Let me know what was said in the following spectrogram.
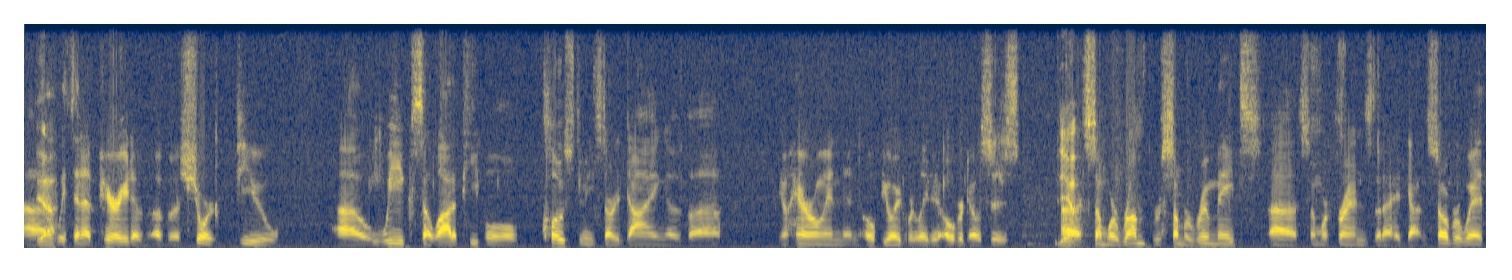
uh, Yeah. within a period of, of a short few uh, weeks a lot of people close to me started dying of uh, you know heroin and opioid related overdoses Yeah. uh, some were rum some were roommates uh, some were friends that i had gotten sober with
